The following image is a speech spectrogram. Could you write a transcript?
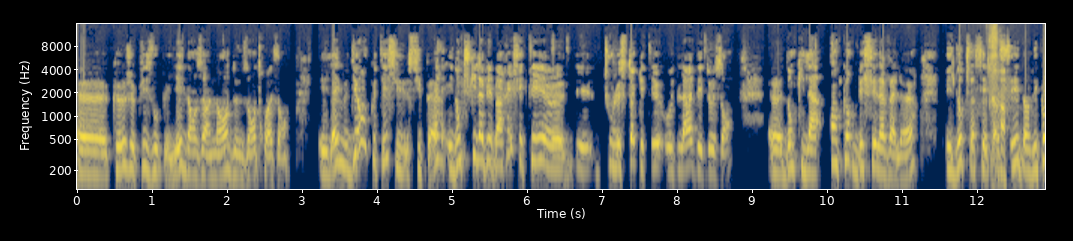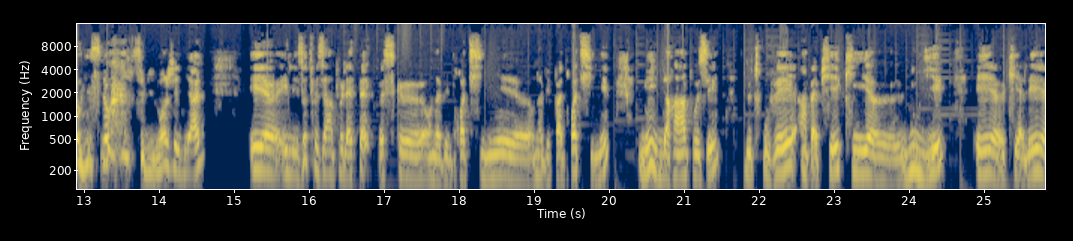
Euh, que je puisse vous payer dans un an, deux ans, trois ans. Et là, il me dit, oh, écoutez, super. Et donc, ce qu'il avait barré, c'était euh, tout le stock était au-delà des deux ans. Euh, donc, il a encore baissé la valeur. Et donc, ça s'est passé dans des conditions absolument géniales. Et, euh, et, les autres faisaient un peu la tête parce que on avait le droit de signer, on n'avait pas le droit de signer, mais il leur a imposé de trouver un papier qui nous liait et qui allait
